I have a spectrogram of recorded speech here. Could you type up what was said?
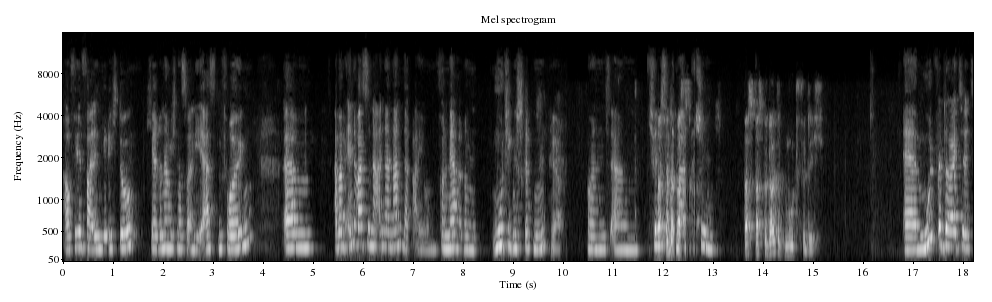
auf jeden Fall in die Richtung. Ich erinnere mich noch so an die ersten Folgen. Ähm, aber am Ende war es so eine Aneinanderreihung von mehreren mutigen Schritten. Ja. Und ähm, ich finde es aber was, schön. Was, was bedeutet Mut für dich? Äh, Mut bedeutet,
